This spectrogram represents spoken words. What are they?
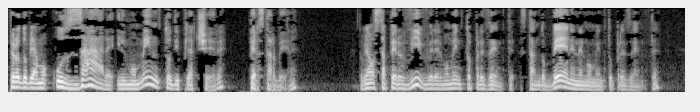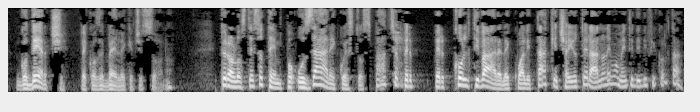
però dobbiamo usare il momento di piacere per star bene. Dobbiamo saper vivere il momento presente, stando bene nel momento presente, goderci le cose belle che ci sono, però allo stesso tempo usare questo spazio per per coltivare le qualità che ci aiuteranno nei momenti di difficoltà.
